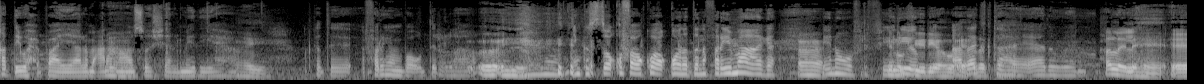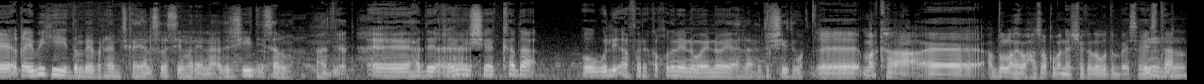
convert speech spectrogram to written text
qad waxbaa yaalla macnaha social mediaha marka dee fariin baa u diri lahaa. Inkastoo qof aan ku aqoon haddana fariimahaaga. Inuu firfiiriyo adag tahay aada u weyn. Allalehe qaybihii dambe barnaamijka ayaan isla sii maraynaa cabdirashiid iyo salma. Iyo aad haddee qaybihii sheekada oo weli aan fari ka qodanayna waa inoo yaalla cabdirashiidow marka cabdullaahi waxaan soo qabanaya sheekada ugu dambeysa heystan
